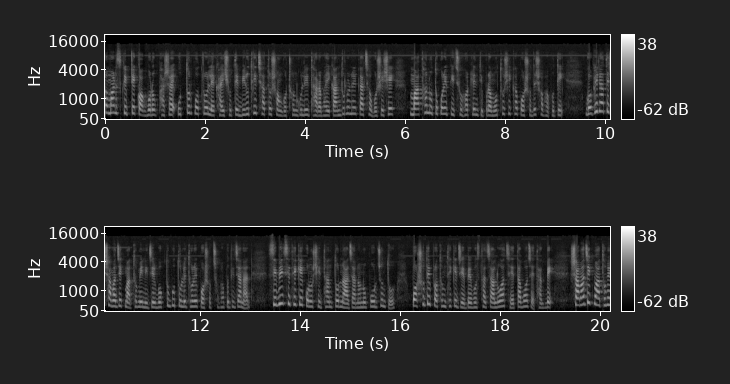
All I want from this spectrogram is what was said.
রোমান স্ক্রিপ্টে ককবরক ভাষায় উত্তরপত্র লেখা ইস্যুতে বিরোধী ছাত্র সংগঠনগুলির ধারাবাহিক আন্দোলনের কাছে অবশেষে মাথা নত করে পিছু হটলেন ত্রিপুরা মধ্যশিক্ষা পর্ষদের সভাপতি। গভীর রাতে সামাজিক মাধ্যমে নিজের বক্তব্য তুলে ধরে পর্ষদ সভাপতি জানান, সিবিএসই থেকে কোনো সিদ্ধান্ত না জানানো পর্যন্ত পর্ষদের প্রথম থেকে যে ব্যবস্থা চালু আছে তা বজায় থাকবে। সামাজিক মাধ্যমে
